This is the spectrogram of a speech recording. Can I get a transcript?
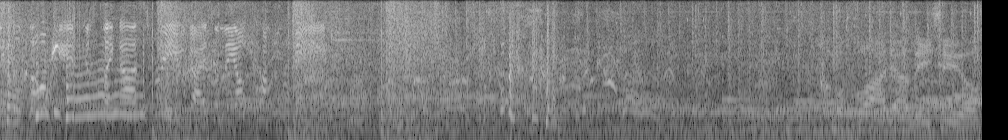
single zombie is just like us for you guys, and they all come for me. I'm gonna fly down these hills.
